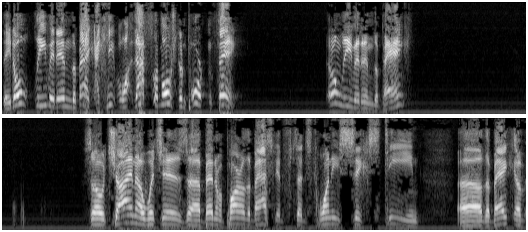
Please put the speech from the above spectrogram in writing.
they don't leave it in the bank. I keep that's the most important thing. They don't leave it in the bank. So China, which has uh, been a part of the basket since 2016, uh, the Bank of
